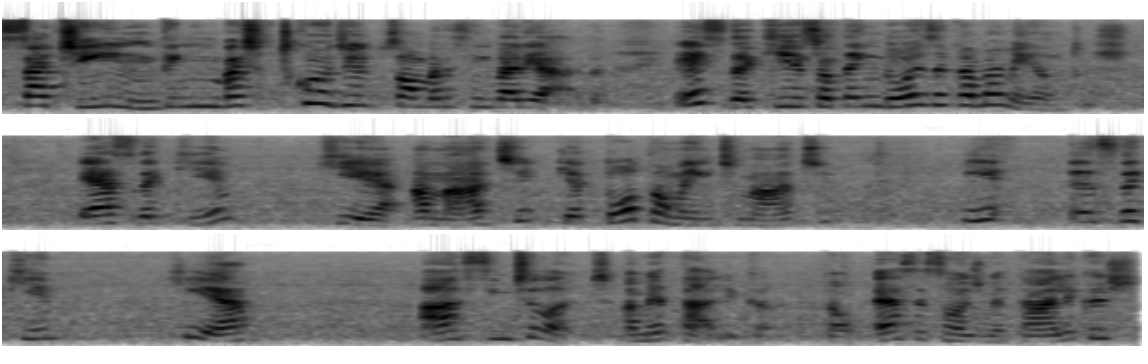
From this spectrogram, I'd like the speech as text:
satin, tem bastante cor de sombra assim variada. Esse daqui só tem dois acabamentos. Essa daqui, que é a mate, que é totalmente mate, e esse daqui, que é a cintilante, a metálica. Então, essas são as metálicas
